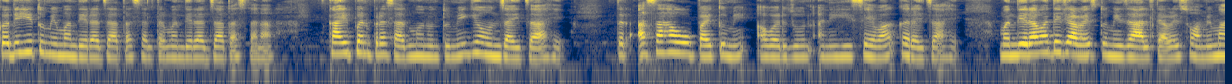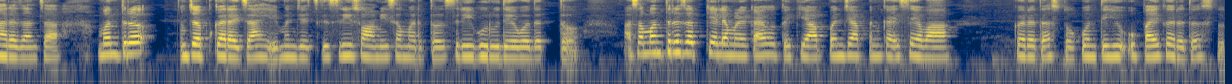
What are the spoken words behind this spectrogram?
कधीही तुम्ही मंदिरात जात असाल तर मंदिरात जात असताना काही पण प्रसाद म्हणून तुम्ही घेऊन जायचं आहे. तर असा हा उपाय तुम्ही आवर्जून आणि ही सेवा करायचा आहे. मंदिरामध्ये ज्यावेळेस तुम्ही जाल त्यावेळेस स्वामी महाराजांचा मंत्र जप करायचा आहे. म्हणजेच की श्री स्वामी समर्थ श्री गुरुदेव दत्त असा मंत्र जप केल्यामुळे काय होतं की आपण जे आपण काय सेवा करत असतो कोणतेही उपाय करत असतो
